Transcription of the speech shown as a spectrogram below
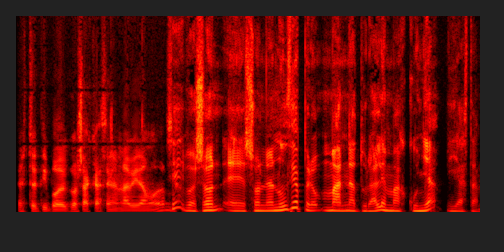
este tipo de cosas que hacen en la vida moderna. Sí, pues son, eh, son anuncios, pero más naturales, más cuña y ya está.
